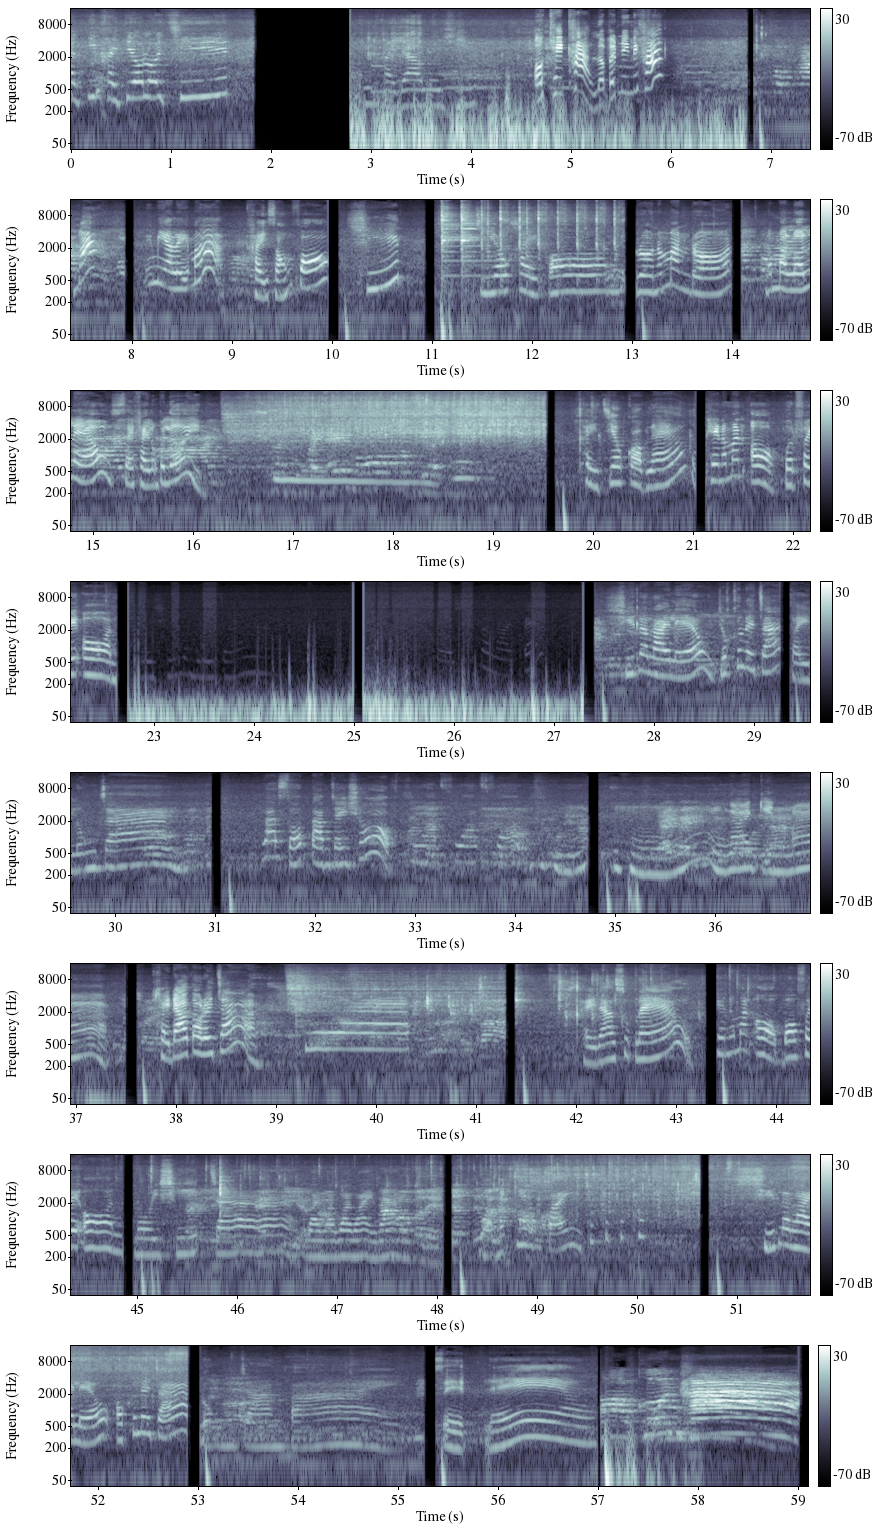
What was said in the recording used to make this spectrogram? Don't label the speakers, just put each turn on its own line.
อยากกินไข่เจียวโรยชีสกินไข่ดาวโรยชีส
โอเคค่ะแล้วแป๊บนึงนะคะมาไม่มีอะไรมาก ไข่สองฟองชีสเจียวไข่ก่อนรอน้ำมันร้อน น้ำมันร้อนแล้ว ใส่ไข่ลงไปเลย ไข่เจียวกรอบแล้ว เทน้ำมันออก เปิดไฟอ่อน ชีสละลายแล้ว ยกขึ้นเลยจ้าใส่ลงจานราดซอสตามใจชอบฟ้าฟ้าอื้อหือน่ากินมาก ไข่ดาวต่อเลยจ้าชัวไข่ดาวสุกแล้วเทน้ำมันออกบอไฟอ่อนโรยชีสจ้าวายวายวายวายวายหยอดแม็กกี้ลงไปชุบชุบชุบชุบชีสละลายแล้ว เอาขึ้นเลยจ้า ลงจานไป เสร็จแล้ว
คุณค่ะ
